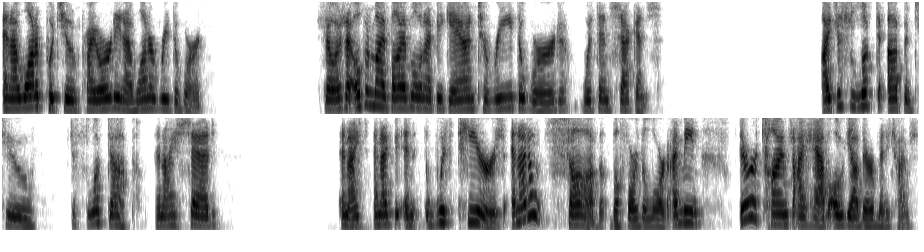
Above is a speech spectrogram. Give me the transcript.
And I want to put you in priority and I want to read the word. So as I opened my Bible and I began to read the word within seconds, I just looked up into, just looked up and I said, and I, and I, and with tears, and I don't sob before the Lord. I mean, there are times I have, oh yeah, there are many times,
